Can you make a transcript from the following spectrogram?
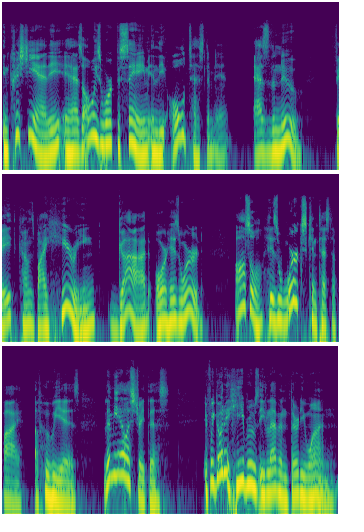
In Christianity, it has always worked the same in the Old Testament as the New. Faith comes by hearing God or His Word. Also, His works can testify of who He is. Let me illustrate this. If we go to Hebrews 11:31,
